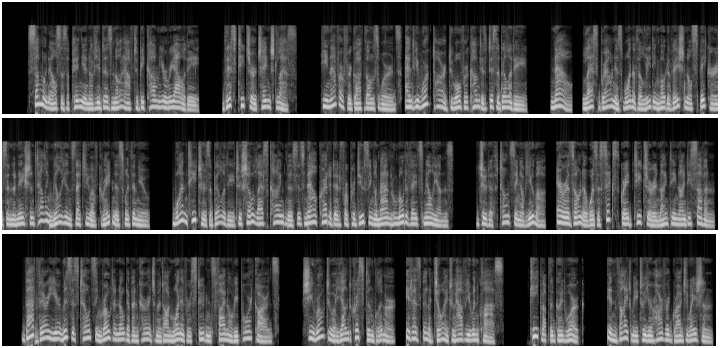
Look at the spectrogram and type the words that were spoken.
Someone else's opinion of you does not have to become your reality. This teacher changed Les. He never forgot those words and he worked hard to overcome his disability. Now, Les Brown is one of the leading motivational speakers in the nation telling millions that you have greatness within you. One teacher's ability to show Les kindness is now credited for producing a man who motivates millions. Judith Toensing of Yuma, Arizona was a sixth grade teacher in 1997. That very year Mrs. Toensing wrote a note of encouragement on one of her students' final report cards. She wrote to a young Kristen Gilmer, It has been a joy to have you in class. Keep up the good work. Invite me to your Harvard graduation.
